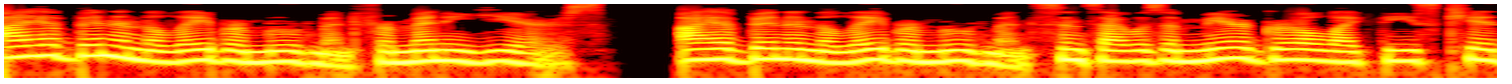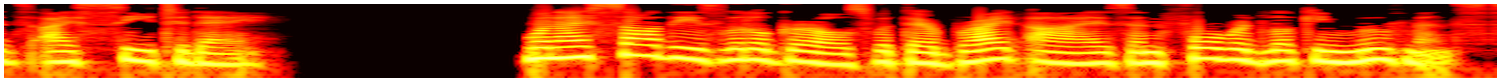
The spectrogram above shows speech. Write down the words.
I have been in the labor movement for many years. I have been in the labor movement since I was a mere girl like these kids I see today. When I saw these little girls with their bright eyes and forward-looking movements,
